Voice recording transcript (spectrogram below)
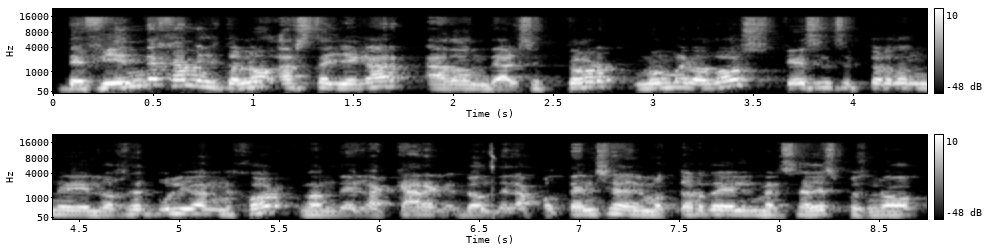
defiende a Hamilton, ¿no? Hasta llegar a donde, al sector número dos, que es el sector donde los Red Bull iban mejor, donde la carga, donde la potencia del motor del Mercedes, pues no,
